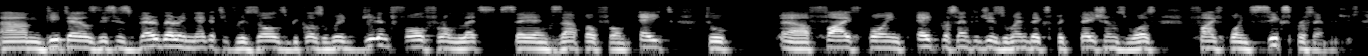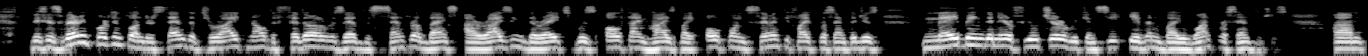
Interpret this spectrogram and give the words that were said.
um, details. This is very, very negative results because we didn't fall from, let's say, example, from 8 to uh, 5.8 percentages when the expectations was 5.6 percentages. This is very important to understand that right now the Federal Reserve, the central banks are rising the rates with all-time highs by 0.75 percentages. Maybe in the near future we can see even by one percentages. Um,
